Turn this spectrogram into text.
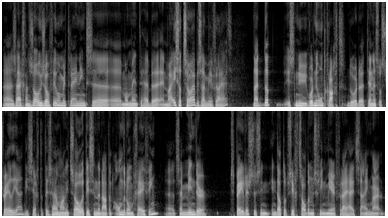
Eh, zij gaan sowieso veel meer trainingsmomenten hebben. En Maar is dat zo? Hebben zij meer vrijheid? nou, dat is nu, wordt nu ontkracht door de Tennis Australia. Die zegt, het is helemaal niet zo. Het is inderdaad een andere omgeving. Eh, het zijn minder spelers. Dus in, in dat opzicht zal er misschien meer vrijheid zijn. Maar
